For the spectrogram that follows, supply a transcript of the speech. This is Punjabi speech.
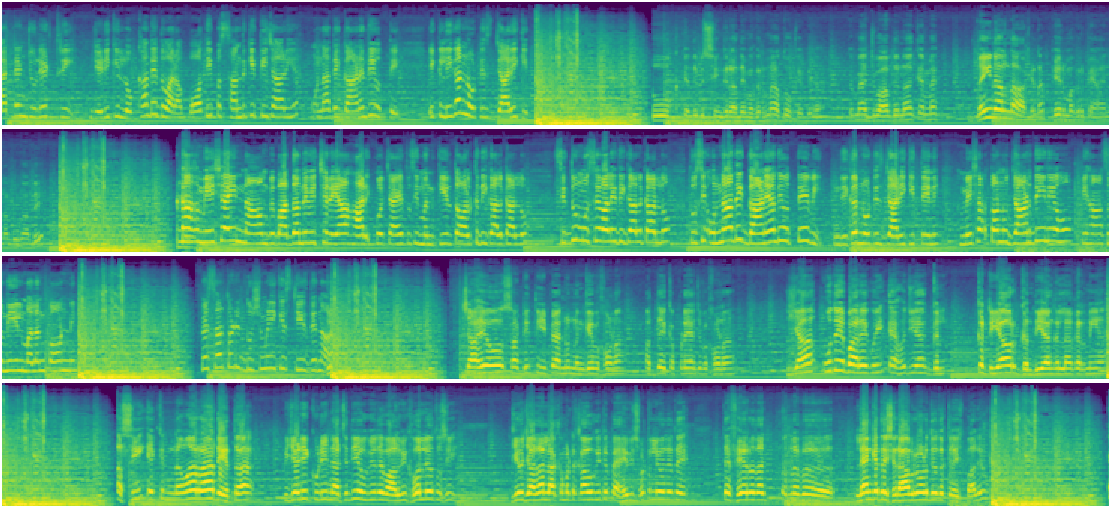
ਜੱਟ ਐਂਡ ਜੂਲੀਅਟ 3 ਜਿਹੜੀ ਕਿ ਲੋਕਾਂ ਦੇ ਦੁਆਰਾ ਬਹੁਤ ਹੀ ਪਸੰਦ ਕੀਤੀ ਜਾ ਰਹੀ ਹੈ ਉਹਨਾਂ ਦੇ ਗਾਣੇ ਦੇ ਉੱਤੇ ਇੱਕ ਲੀਗਲ ਨੋਟਿਸ ਜਾਰੀ ਕੀਤਾ। ਲੋਕ ਕਹਿੰਦੇ ਵੀ ਸਿੰਗਰਾਂ ਦੇ ਮਗਰ ਨਾ ਧੋਕੇ ਪਿਆ। ਤੇ ਮੈਂ ਜਵਾਬ ਦਿੰਦਾ ਕਿ ਮੈਂ ਦਹੀਂ ਨਾਲ ਨਹਾ ਕੇ ਨਾ ਫੇਰ ਮਗਰ ਪਿਆ ਇਹਨਾਂ ਲੋਕਾਂ ਦੇ। ਤੁਹਾਡਾ ਹਮੇਸ਼ਾ ਹੀ ਨਾਮ ਵਿਵਾਦਾਂ ਦੇ ਵਿੱਚ ਰਿਹਾ ਹਰ ਇੱਕੋ ਚਾਹੇ ਤੁਸੀਂ ਮਨਕੀਰਤ ਔਲਖ ਦੀ ਗੱਲ ਕਰ ਲਓ। ਸਿੱਧੂ ਮੂਸੇਵਾਲੇ ਦੀ ਗੱਲ ਕਰ ਲਓ, ਤੁਸੀਂ ਉਹਨਾਂ ਦੇ ਗਾਣਿਆਂ ਦੇ ਉੱਤੇ ਵੀ ਲੀਗਲ ਨੋਟਿਸ ਜਾਰੀ ਕੀਤੇ ਨੇ। ਹਮੇਸ਼ਾ ਤੁਹਾਨੂੰ ਜਾਣਦੇ ਹੀ ਨੇ ਉਹ ਕਿ ਹਾਂ, ਸੁਨੀਲ ਮਲਨ ਕੌਣ ਨੇ। ਫਿਰ ਸਰ, ਤੁਹਾਡੀ ਦੁਸ਼ਮਣੀ ਕਿਸ ਚੀਜ਼ ਦੇ ਨਾਲ? ਚਾਹੇ ਉਹ ਸਾਡੀ ਧੀ ਭੈਣ ਨੂੰ ਨੰਗੇ ਵਿਖਾਉਣਾ, ਅੱਧੇ ਕੱਪੜਿਆਂ 'ਚ ਵਿਖਾਉਣਾ, ਜਾਂ ਉਹਦੇ ਬਾਰੇ ਕੋਈ ਇਹੋ ਜਿਹੀਆਂ ਗੱਲ- ਘਟੀਆ ਔਰ ਗੰਦੀਆਂ ਗੱਲਾਂ ਕਰਨੀਆਂ। ਅਸੀਂ ਇੱਕ ਨਵਾਂ ਰਾਹ ਦੇਤਾ ਵੀ ਜਿਹੜੀ ਕੁੜੀ ਨੱਚਦੀ ਹੋਊਗੀ, ਉਹਦੇ ਵਾਲ ਵੀ ਖੋਲ ਲਿਓ ਤੁਸੀਂ। ਜੇ ਉਹ ਜ਼ਿਆਦਾ ਲੱਕ ਮਟਕਾਊਗੀ ਤੇ ਪੈਸੇ ਵੀ ਸੁੱਟ ਲਿਓ ਉਹਦੇ ਤੇ ਤੇ ਫਿਰ ਉਹਦਾ ਮਤਲਬ ਲਹਿੰਗੇ ਤੇ ਸ਼ਰਾਬ ਰੋੜ ਦਿਓ ਤੇ ਕਲੇਸ਼ ਪਾ ਲਿਓ।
